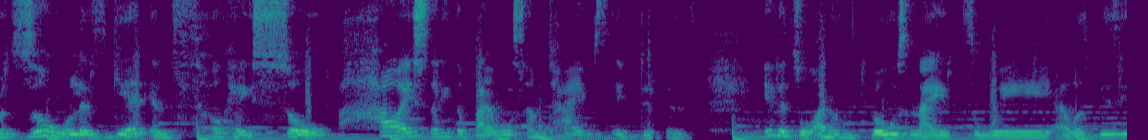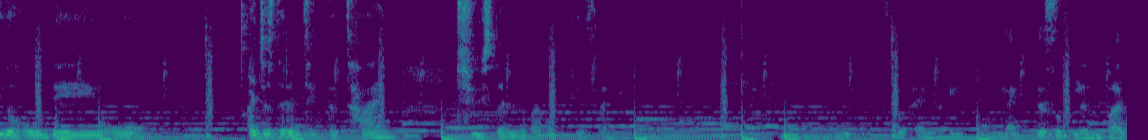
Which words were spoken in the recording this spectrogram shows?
ado, let's get into okay, so how I study the Bible sometimes it differs. If it's one of those nights where I was busy the whole day or I just didn't take the time to study the Bible because I mean mm, sometimes I like discipline, but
